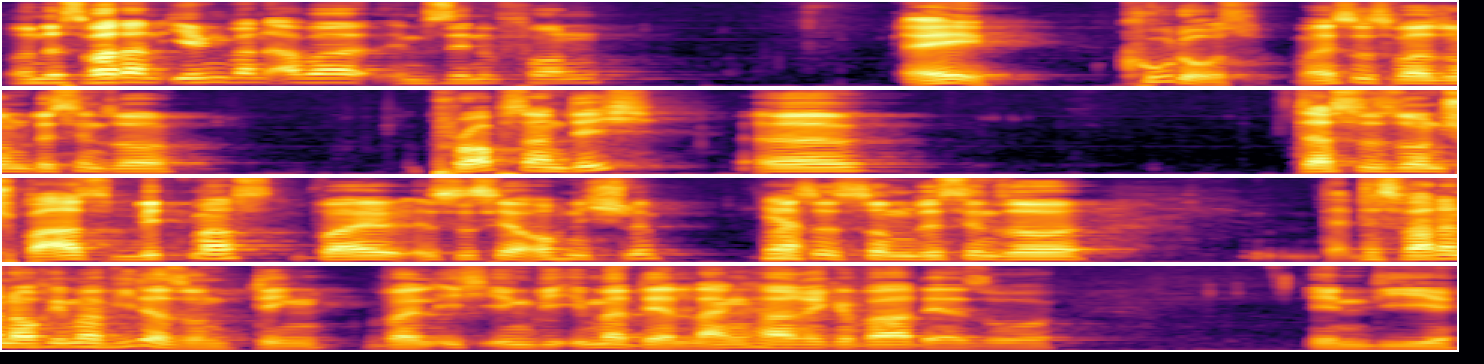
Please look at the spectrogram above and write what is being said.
Und es war dann irgendwann aber im Sinne von, ey, Kudos. Weißt du, es war so ein bisschen so, Props an dich, äh, dass du so einen Spaß mitmachst, weil es ist ja auch nicht schlimm. Ja. Es ist so ein bisschen so, das war dann auch immer wieder so ein Ding, weil ich irgendwie immer der Langhaarige war, der so in die,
